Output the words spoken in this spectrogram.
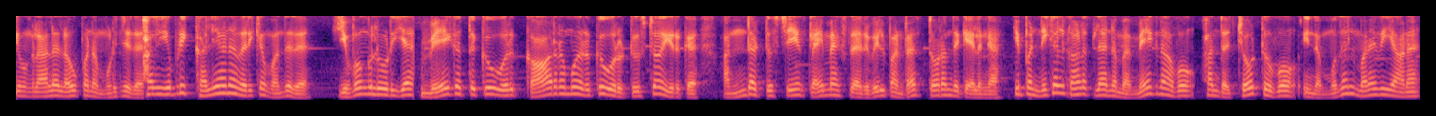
இவங்களால லவ் பண்ண முடிஞ்சது? அது எப்படி கல்யாணம் வரைக்கும் வந்தது? இவங்களுடைய வேகத்துக்கு ஒரு காரணமும் இருக்கு ஒரு ட்விஸ்டும் இருக்கு. அந்த ட்விஸ்டையும் கிளைமேக்ஸ்ல ரிவீல் பண்றேன். தொடர்ந்து கேளுங்க. இப்ப நிகழ்காலத்துல நம்ம மேக்னாவும் அந்த சோட்டுவும் இந்த முதல் மனைவியான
